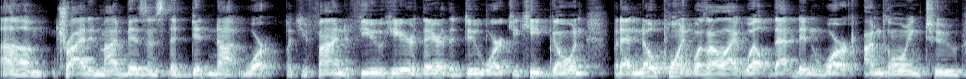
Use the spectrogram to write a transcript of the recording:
um, tried in my business that did not work. But you find a few here, there that do work, you keep going. But at no point was I like, well, that didn't work. I'm going to,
